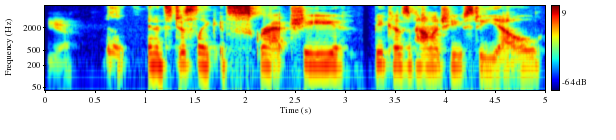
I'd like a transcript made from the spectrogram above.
yeah. And it's just like it's scratchy because of how much he used to yell.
